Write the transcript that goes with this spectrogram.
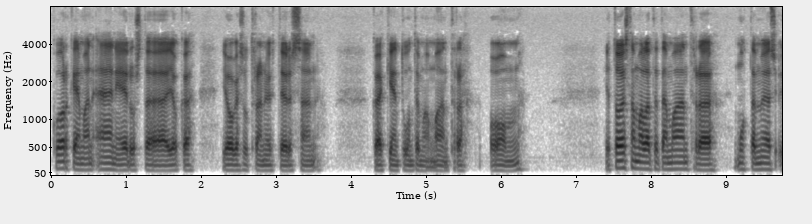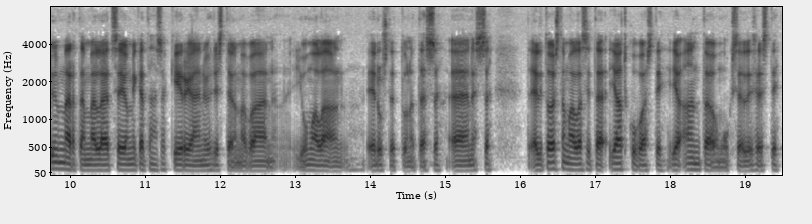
korkeimman ääni edustajaa, joka Joogasutran yhteydessä on kaikkien tuntema mantra OM. Ja toistamalla tätä mantraa, mutta myös ymmärtämällä, että se ei ole mikä tahansa kirjainyhdistelmä, vaan Jumala on edustettuna tässä äänessä, Eli toistamalla sitä jatkuvasti ja antaumuksellisesti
